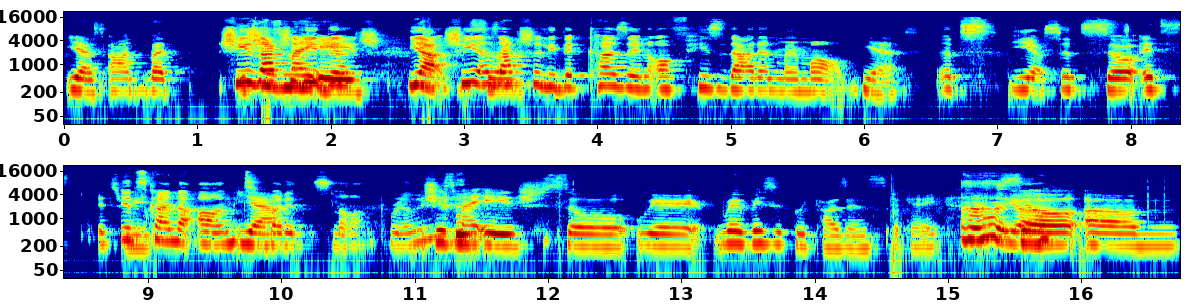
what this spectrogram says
yes, aunt, but She's, she's, actually my the, age. Yeah, she is actually the cousin of his dad and my mom. Yes, It's yes, it's so it's it's it's kind of aunt, Yeah. but it's not really. she's my age, so we're we're basically cousins. Okay, yeah. so um,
